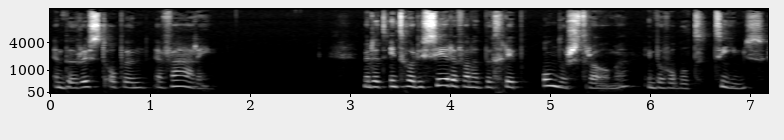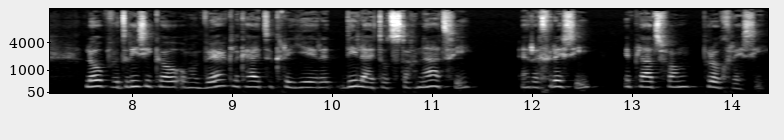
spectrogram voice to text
en berust op een ervaring. Met het introduceren van het begrip onderstromen in bijvoorbeeld teams lopen we het risico om een werkelijkheid te creëren die leidt tot stagnatie en regressie in plaats van progressie.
